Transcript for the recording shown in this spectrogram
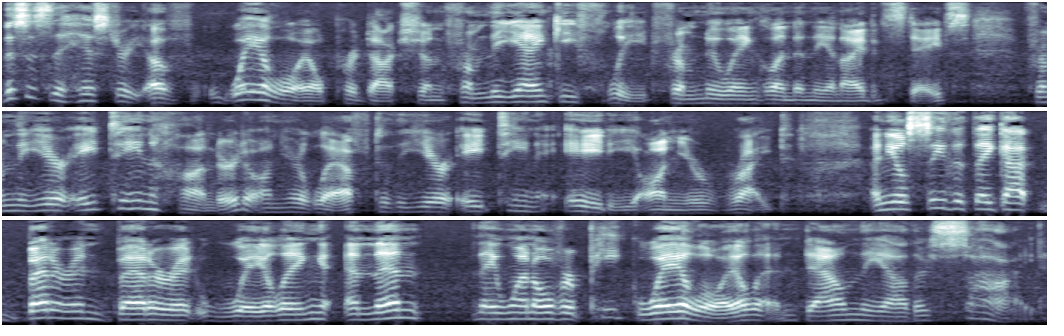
This is the history of whale oil production from the Yankee fleet from New England in the United States from the year 1800 on your left to the year 1880 on your right. And you'll see that they got better and better at whaling, and then they went over peak whale oil and down the other side.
